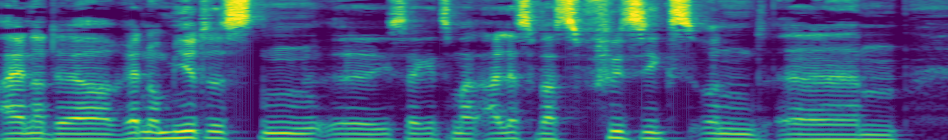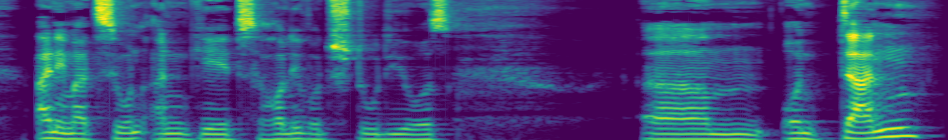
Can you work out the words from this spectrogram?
einer der renommiertesten, äh, ich sage jetzt mal, alles, was Physics und ähm, Animation angeht, Hollywood-Studios. Ähm, und dann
